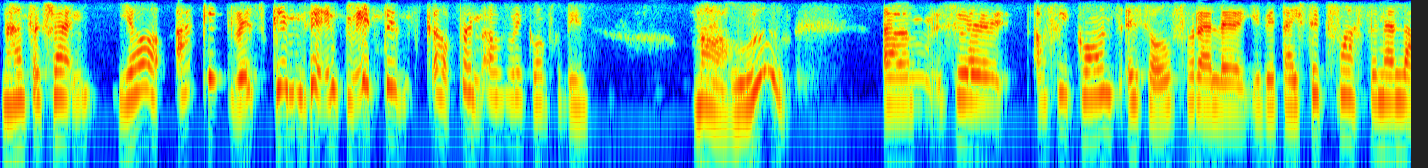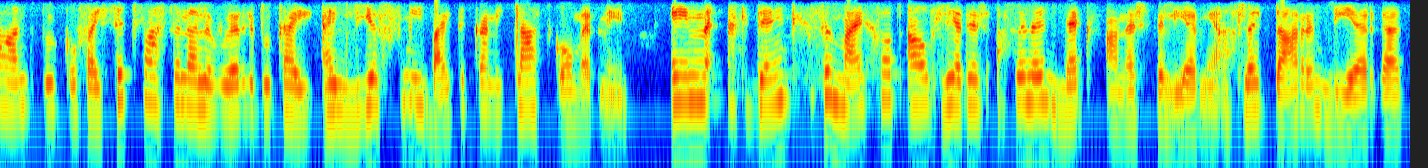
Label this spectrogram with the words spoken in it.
Nou sê ek, ja, ek het wiskunde en wetenskap in Afrikaans gedoen. Maar hoe? Ehm um, so Afrikaans is al vir hulle, jy weet, hy sit vas in hulle handboek of hy sit vas in hulle woordeboek. Hy hy leef nie buite kan die klaskamer nie. En ek dink vir my graad 11 leerders as hulle niks anders te leer nie, as hulle darm leer dat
